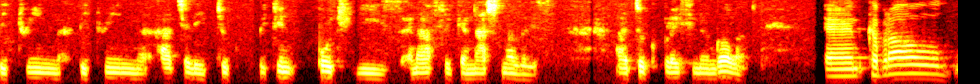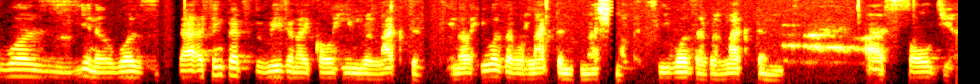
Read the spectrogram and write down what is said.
between between actually took between Portuguese and African nationalists uh, took place in Angola and Cabral was, you know, was I think that's the reason I call him reluctant. You know, he was a reluctant nationalist. He was a reluctant uh, soldier.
